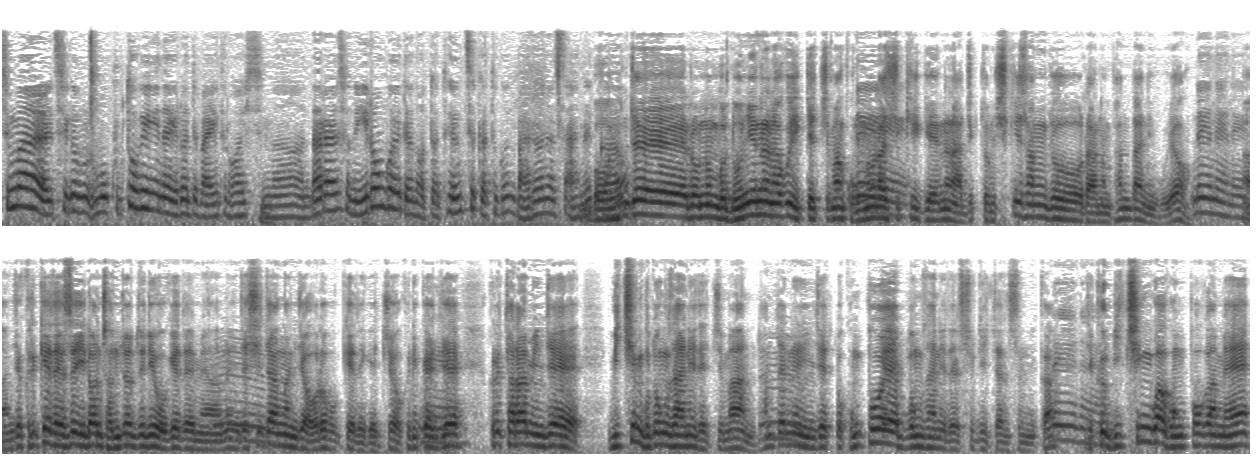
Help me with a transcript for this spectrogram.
정말 지금 뭐 국토회의나 이런 데 많이 들어가 있지만 나라에서는 이런 거에 대한 어떤 대응책 같은 건 마련하지 않을까요? 뭐 현재로는 뭐 논의는 하고 있겠지만 공론화 네. 시키기에는 아직 좀 시기상조라는 판단이고요. 네네네. 아, 이제 그렇게 돼서 이런 전조들이 오게 되면 음. 이제 시장은 이제 얼어붙게 되겠죠. 그러니까 네. 이제 그렇다면 이제 미친 부동산이 됐지만 한때는 음. 이제 또 공포의 부동산이 될 수도 있지 않습니까? 네네. 이제 그 미친과 공포감의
